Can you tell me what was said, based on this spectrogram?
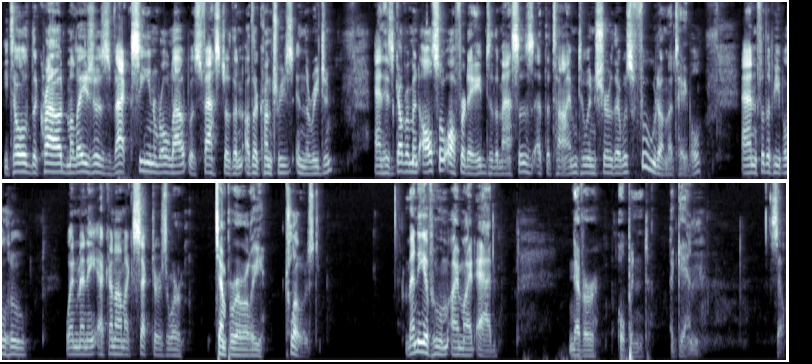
He told the crowd Malaysia's vaccine rollout was faster than other countries in the region, and his government also offered aid to the masses at the time to ensure there was food on the table, and for the people who, when many economic sectors were temporarily closed, many of whom, I might add, never opened again. So,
